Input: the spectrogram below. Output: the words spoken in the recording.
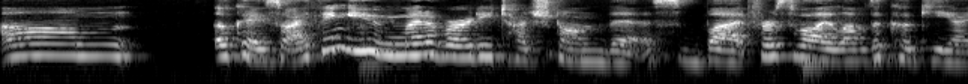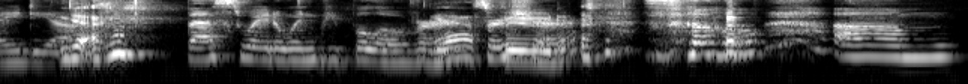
Um. Okay, so I think you, you might have already touched on this, but first of all, I love the cookie idea. Yeah. Best way to win people over, Yes, for food. sure. So, um,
